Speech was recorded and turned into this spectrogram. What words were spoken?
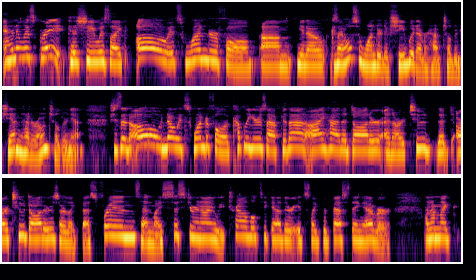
and it was great because she was like, "Oh, it's wonderful," um, you know. Because I also wondered if she would ever have children. She hadn't had her own children yet. She said, "Oh no, it's wonderful." A couple of years after that, I had a daughter, and our two our two daughters are like best friends, and my sister and I we travel together. It's like the best thing ever. And I'm like,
